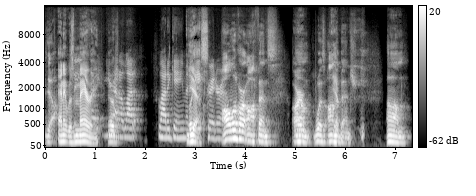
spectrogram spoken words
Yeah, and it was so you Mary. had- You It was- had a lot, of, lot of game and Yes. eighth grader. all of our offense Our- um, was on Yep. the bench. Um,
